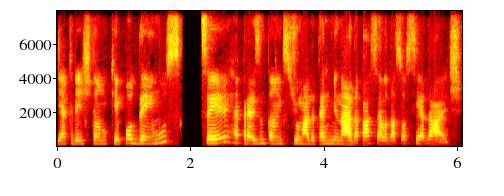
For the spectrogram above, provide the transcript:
e acreditando que podemos ser representantes de uma determinada parcela da sociedade.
